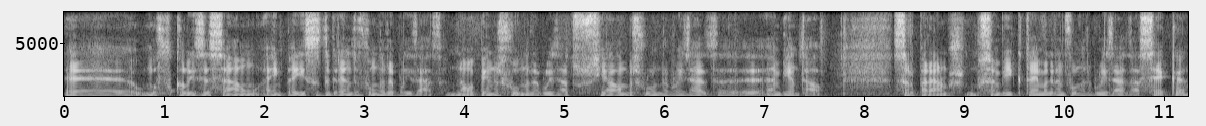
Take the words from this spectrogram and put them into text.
uh, uma focalização em países de grande vulnerabilidade. Não apenas vulnerabilidade social, mas vulnerabilidade uh, ambiental. Se repararmos, Moçambique tem uma grande vulnerabilidade à seca,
